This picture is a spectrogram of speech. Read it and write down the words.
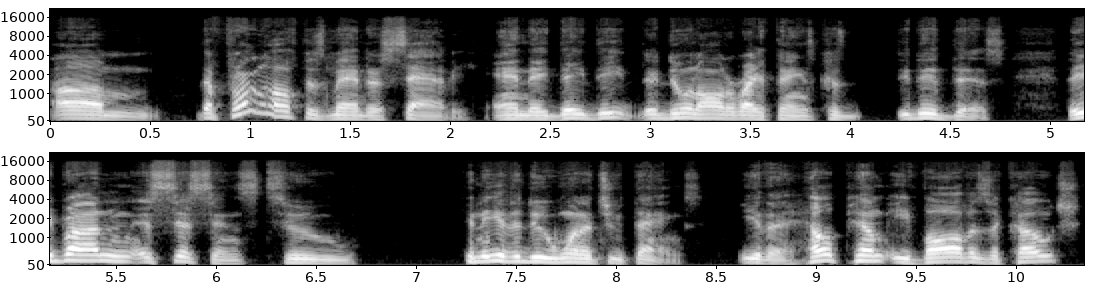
um, the front office, man, they're savvy and they they, they they're doing all the right things because they did this. They brought in assistants to can either do one or two things: either help him evolve as a coach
